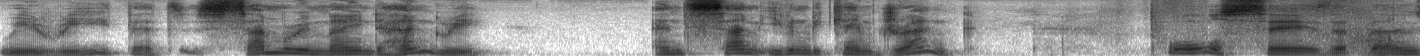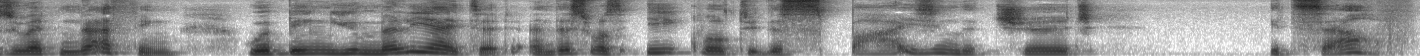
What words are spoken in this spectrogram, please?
we read that some remained hungry and some even became drunk. Paul says that those who had nothing were being humiliated, and this was equal to despising the church itself.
